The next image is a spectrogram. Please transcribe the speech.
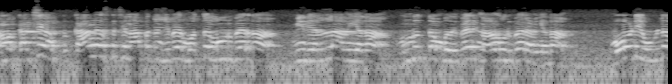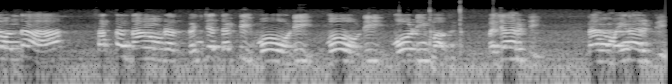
நம்ம கட்சி காங்கிரஸ் கட்சி 45 பேர் மொத்தம் நூறு பேர் தான். மீதி எல்லாம் அவங்க தான் முன்னூத்தம்பது பேர் நானூறு பேர் அவங்க தான் மோடி உள்ள வந்தா சத்தம் தாங்க முடியாது. பெஞ்ச தட்டி மோடி மோடி மோடிம்பாங்க மெஜாரிட்டி நாங்க மைனாரிட்டி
